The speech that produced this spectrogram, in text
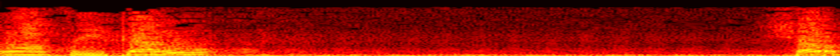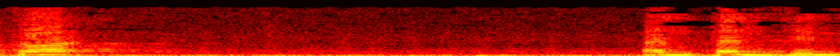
أعطيكه شرط أن تنزل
